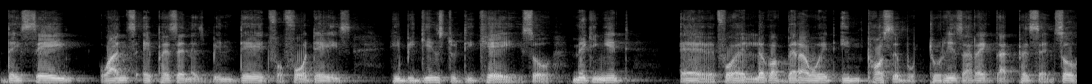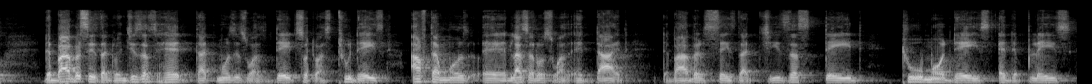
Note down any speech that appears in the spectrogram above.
they say once a person has been dead for 4 days he begins to decay so making it uh, for a lack of better word impossible to resurrect that person so the bible says that when jesus heard that moses was dead so it was 2 days after Moses, uh, lazarus was had died the bible says that jesus stayed two more days at the place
